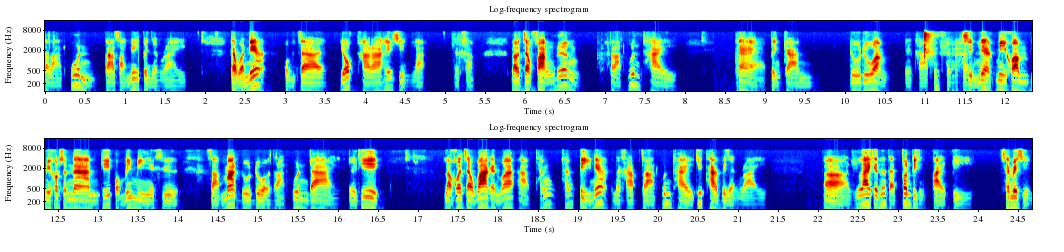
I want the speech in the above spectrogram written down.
ตลาดหุ้นตราสารหนี้เป็นอย่างไร แต่วันนี้ผมจะยกภาระให้ฉินละนะครับ เราจะฟังเรื่องตลาดหุ้นไทย แต่เป็นการดูดวงนะครับฉินเนี่ยมีความมีความชำนาญที่ผมไม่มีคือ สามารถดูดวงตลาดหุ้นได้ โดยที่เราก็จะว่ากันว่าทั้งทั้งปีเนี้ยนะครับตลาดหุ้นไทยที่ทางเป็นอย่างไรไล่กันตั้งแต่ต้นปีถึงปลายปี ใช่ไหมสิน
